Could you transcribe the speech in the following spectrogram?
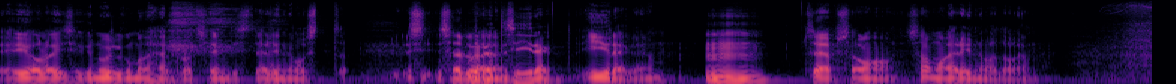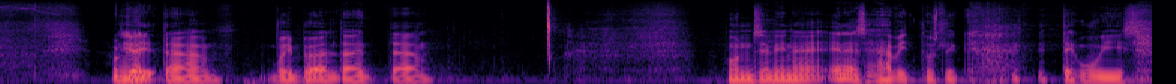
ei ole isegi null koma ühe protsendist erinevust. võrreldes hiirega? hiirega jah mm. -hmm. see jääb sama, sama erinevad olema okay.. nii et äh, võib öelda, et äh, on selline enesehävituslik teguviis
